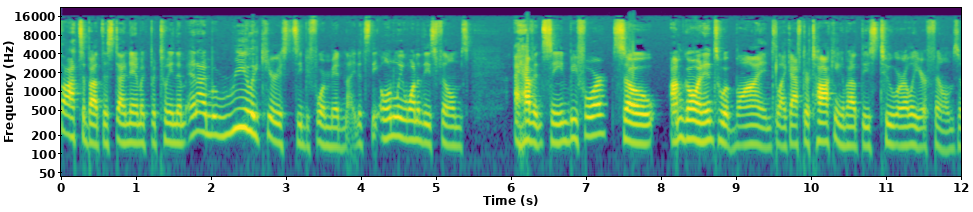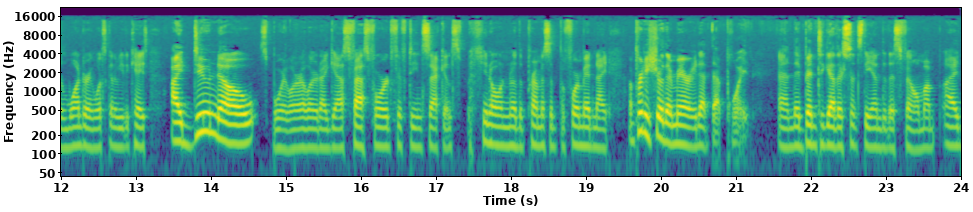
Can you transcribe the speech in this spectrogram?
thoughts about this dynamic between them, and I'm really curious to see Before Midnight. It's the only one of these films I haven't seen before, so I'm going into it blind. Like after talking about these two earlier films and wondering what's going to be the case. I do know, spoiler alert, I guess, fast forward 15 seconds, if you don't know the premise of Before Midnight, I'm pretty sure they're married at that point, and they've been together since the end of this film. I'm, I,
